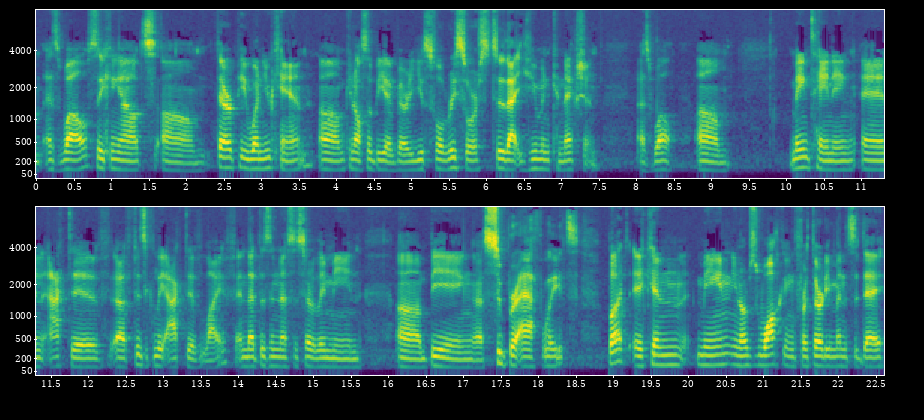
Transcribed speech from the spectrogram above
um, as well, seeking out um, therapy when you can um, can also be a very useful resource to that human connection as well. Um, maintaining an active, uh, physically active life, and that doesn't necessarily mean uh, being a super athletes, but it can mean you know just walking for 30 minutes a day,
